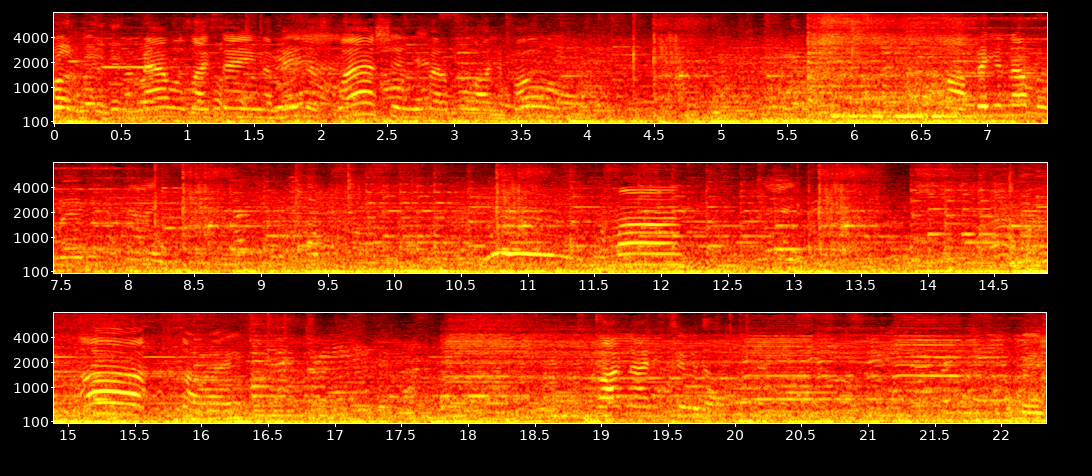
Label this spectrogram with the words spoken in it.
run, man. Hit and Man was like saying the major's flashing, you better pull out your phone. Come on, bigger number, baby. Thank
